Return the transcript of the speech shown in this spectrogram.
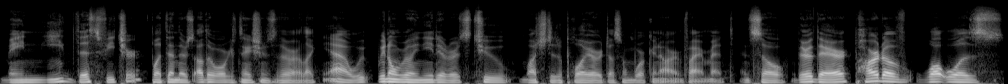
may need this feature, but then there's other organizations that are like, yeah, we, we don't really need it or it's too much to deploy or it doesn't work in our environment. And so they're there. Part of what was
